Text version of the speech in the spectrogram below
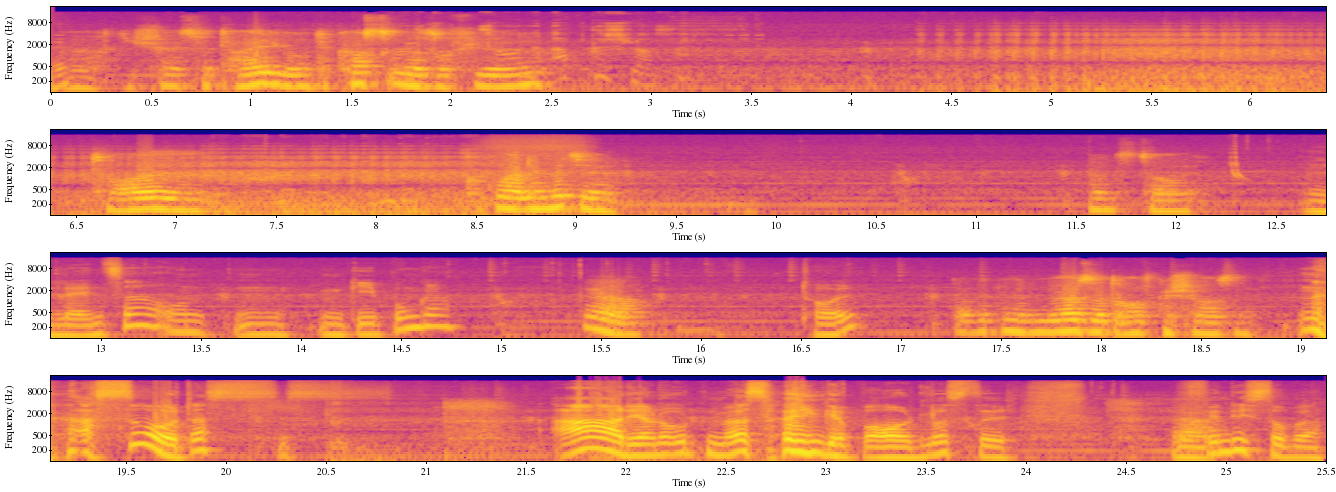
Ach, die scheiß Verteidigung, die kostet immer so viel, ne? Toll. Guck mal in der Mitte. Ganz toll. Ein Lancer und ein MG-Bunker. Ja, Toll. da wird mit Mörser drauf geschossen. Ach so, das ist... Ah, die haben da unten Mörser hingebaut. Lustig. Ja. Finde ich super.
